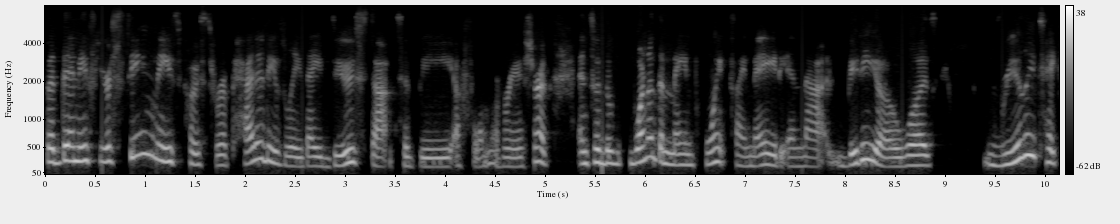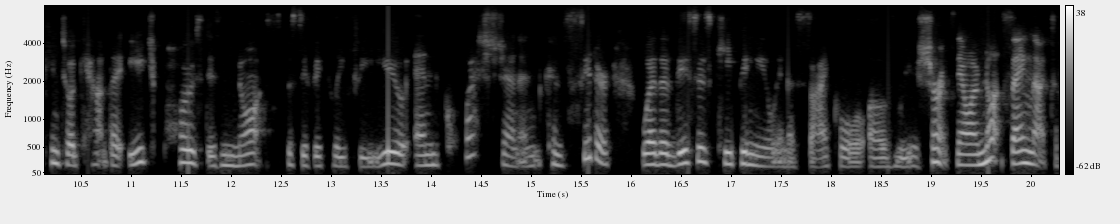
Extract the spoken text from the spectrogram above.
But then if you're seeing these posts repetitively, they do start to be a form of reassurance. And so the one of the main points I made in that video was really take into account that each post is not specifically for you and question and consider whether this is keeping you in a cycle of reassurance. Now, I'm not saying that to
